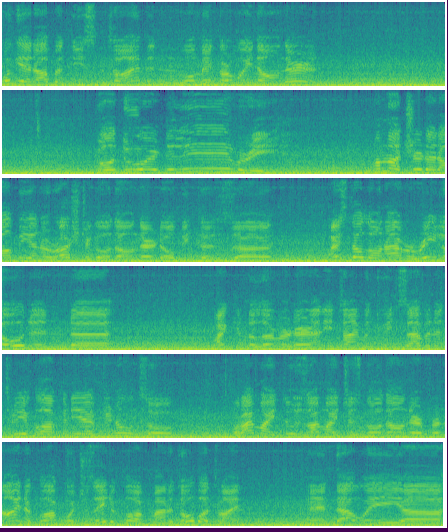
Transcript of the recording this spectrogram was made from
we'll get up at decent time and we'll make our way down there and go do our delivery. I'm not sure that I'll be in a rush to go down there though because uh, I still don't have a reload and uh, I can deliver there anytime between 7 and 3 o'clock in the afternoon. So what I might do is I might just go down there for 9 o'clock, which is 8 o'clock Manitoba time. And that way uh,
